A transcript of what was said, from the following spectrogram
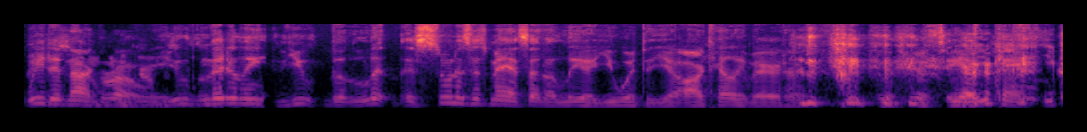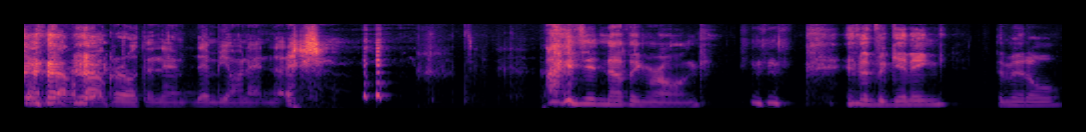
We did not you grow. You a kid. literally, you the lit. As soon as this man said Aaliyah, you went to yeah. R. Kelly married her. Was 15. Yeah, you can't you can't talk about growth and then then be on that nut. I did nothing wrong in the beginning, the middle,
